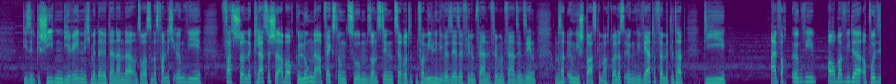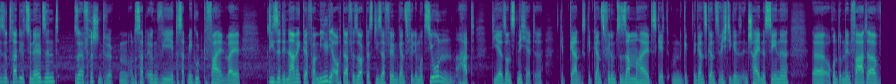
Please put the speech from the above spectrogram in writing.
die sind geschieden, die reden nicht mehr miteinander und sowas. Und das fand ich irgendwie fast schon eine klassische, aber auch gelungene Abwechslung zum sonst den zerrütteten Familien, die wir sehr, sehr viel im Fern Film und Fernsehen sehen. Und das hat irgendwie Spaß gemacht, weil das irgendwie Werte vermittelt hat, die einfach irgendwie auch mal wieder, obwohl sie so traditionell sind, so erfrischend wirkten. Und das hat irgendwie, das hat mir gut gefallen, weil diese Dynamik der Familie auch dafür sorgt, dass dieser Film ganz viel Emotionen hat, die er sonst nicht hätte. Es, gibt ganz, es geht ganz viel um Zusammenhalt, es geht um, gibt eine ganz, ganz wichtige, entscheidende Szene äh, rund um den Vater,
